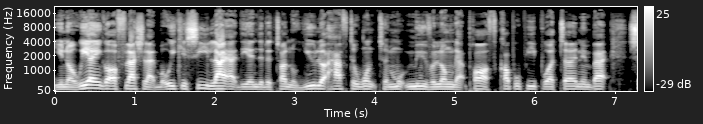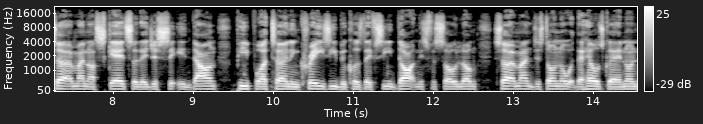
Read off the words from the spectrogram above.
you know, we ain't got a flashlight, but we can see light at the end of the tunnel. You lot have to want to move along that path. Couple people are turning back. Certain men are scared, so they're just sitting down. People are turning crazy because they've seen darkness for so long. Certain men just don't know what the hell's going on.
